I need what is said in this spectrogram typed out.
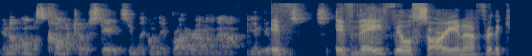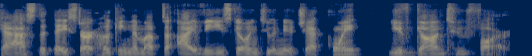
you know almost comatose state. It seemed like when they brought her out on that ambulance. if if they feel sorry enough for the cast that they start hooking them up to IVs going to a new checkpoint, you've gone too far.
